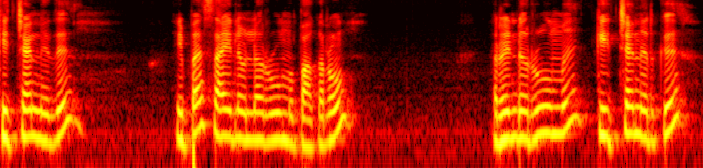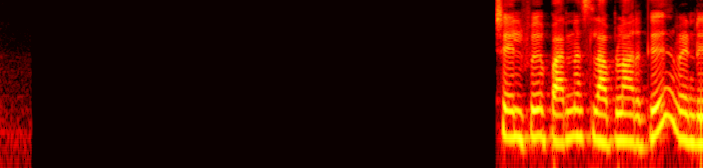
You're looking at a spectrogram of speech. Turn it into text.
கிச்சன் இது. இப்போ சைடில் உள்ள ரூமை பார்க்குறோம் ரெண்டு ரூமு கிச்சன் இருக்குது ஷெல்ஃபு பர்ன ஸ்லாப்லாம் இருக்குது ரெண்டு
